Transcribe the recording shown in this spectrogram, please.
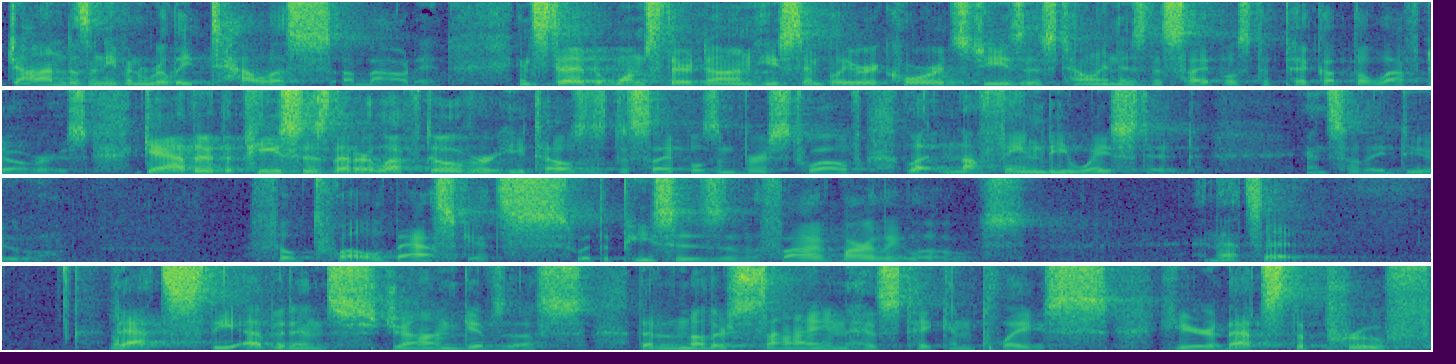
John doesn't even really tell us about it. Instead, once they're done, he simply records Jesus telling his disciples to pick up the leftovers. Gather the pieces that are left over, he tells his disciples in verse 12. Let nothing be wasted. And so they do. Filled 12 baskets with the pieces of the five barley loaves. And that's it. That's the evidence John gives us that another sign has taken place here. That's the proof.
